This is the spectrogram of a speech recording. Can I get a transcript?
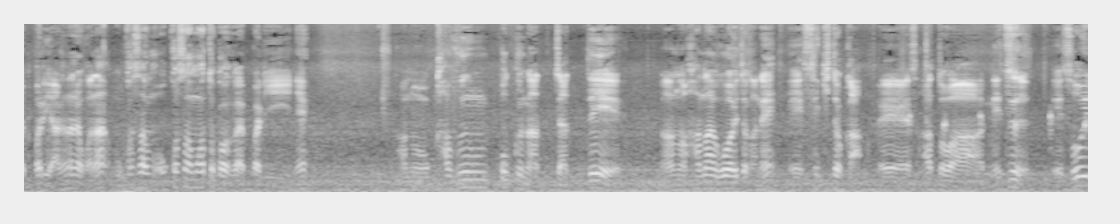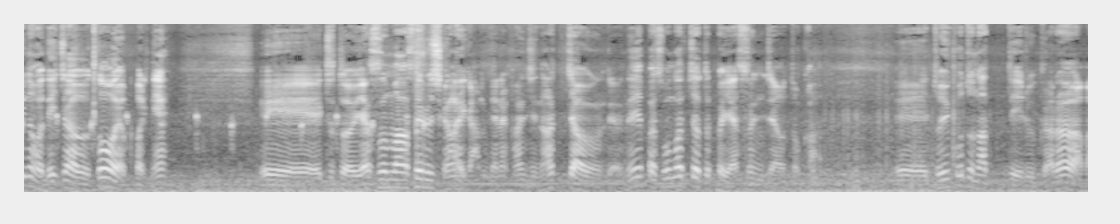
やっぱりあれなのかな？お子様、お子様とかがやっぱりね、あの、花粉っぽくなっちゃって、あの、鼻声とかね、えー咳とか、えーあとは熱、えーそういうのが出ちゃうと、やっぱりね、えーちょっと休ませるしかないか、みたいな感じになっちゃうんだよね。やっぱりそうなっちゃうと、やっぱ休んじゃうとか、えーということになっているから、やっ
